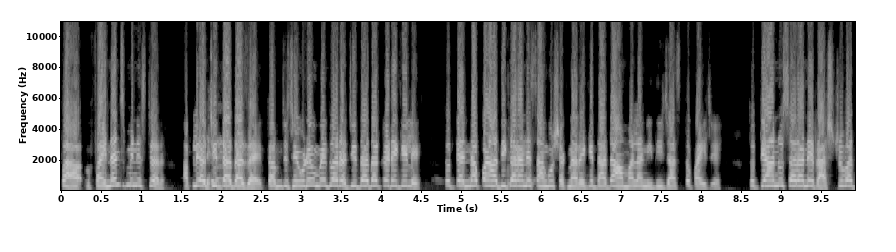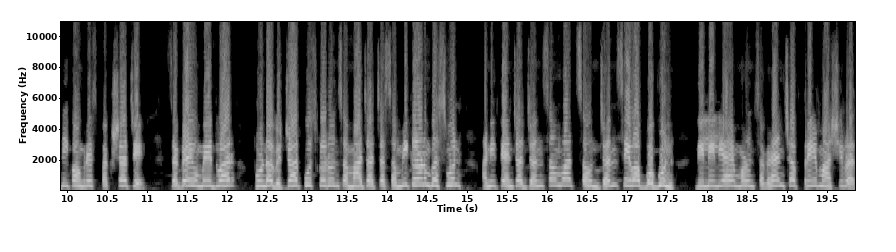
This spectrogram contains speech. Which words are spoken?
फा- फायनान्स मिनिस्टर आपले अजितदादाज आहे तर आमचे जेवढे उमेदवार अजितदादाकडे गेले तर त्यांना पण अधिकाराने सांगू शकणार आहे की दादा आम्हाला निधी जास्त पाहिजे. तर त्या अनुसाराने राष्ट्रवादी काँग्रेस पक्षाचे सगळे उमेदवार पूर्ण विचारपूस करून समाजाच्या समीकरण बसवून आणि त्यांच्या जनसंवाद जनसेवा बघून दिलेली आहे. म्हणून सगळ्यांच्या प्रेम आशीर्वाद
